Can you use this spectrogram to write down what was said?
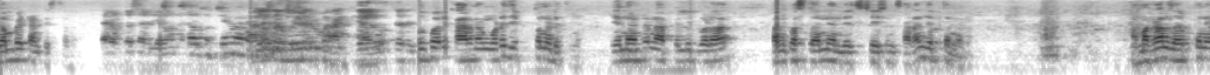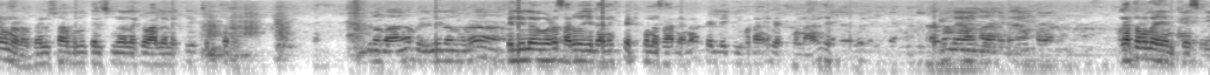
గంబెట్ అంటిస్తారు తదుపరి కారణం కూడా చెప్తున్నాడు ఇతను. ఏంటంటే నా పెళ్ళికి కూడా పనికొస్తుందని నేను తెచ్చి చేసిన సార్ అని చెప్తున్నాడు. అమ్మకాలు జరుపుతూనే ఉన్నాడు. బెల్ షాపులు తెలిసిన వాళ్ళకి వాళ్ళకి చెప్తున్నాడు. ఇందులో పెళ్ళిలో కూడా పెళ్ళిలో కూడా సర్వ్ చేయడానికి పెట్టుకున్నా సార్ నేను. పెళ్ళికి ఇవ్వడానికి పెట్టుకున్నా అని చెప్తాను గతంలో ఏం కేసులు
